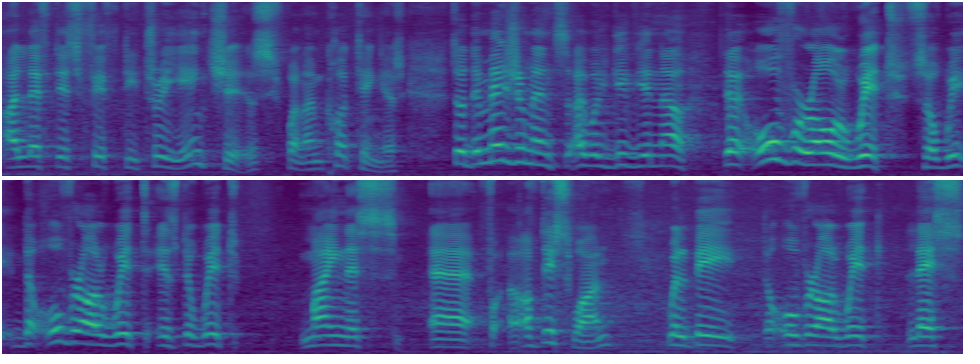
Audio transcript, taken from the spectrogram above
I left this 53 inches while I'm cutting it. So the measurements I will give you now the overall width so we the overall width is the width minus uh, of this one will be the overall width less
